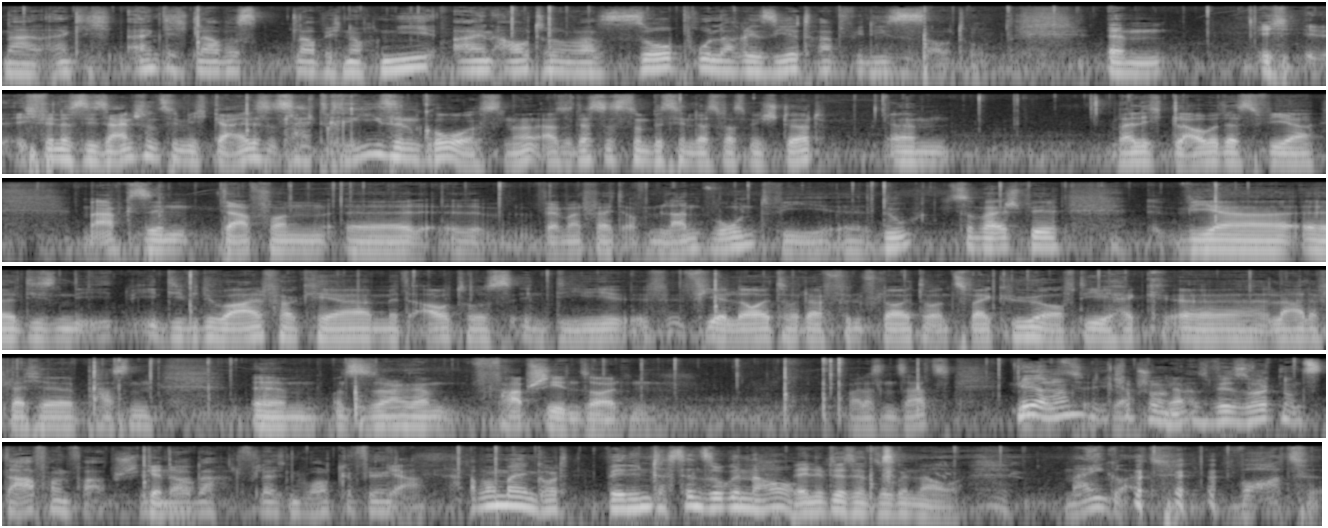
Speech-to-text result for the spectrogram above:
nein, eigentlich, eigentlich glaube es, glaube ich, noch nie ein Auto, was so polarisiert hat wie dieses Auto. Ähm, ich ich finde das Design schon ziemlich geil. Es ist halt riesengroß. Ne? Also das ist so ein bisschen das, was mich stört. Ähm, weil ich glaube, dass wir, mal abgesehen davon, äh, wenn man vielleicht auf dem Land wohnt, wie äh, du zum Beispiel, wir äh, diesen Individualverkehr mit Autos, in die vier Leute oder fünf Leute und zwei Kühe auf die Heckladefläche äh, passen, ähm, uns so langsam verabschieden sollten. War das ein Satz? Ja, ich glaube schon. Ja. Also wir sollten uns davon verabschieden. Genau. Da hat vielleicht ein Wort gefehlt. Ja. Aber mein Gott, wer nimmt das denn so genau? Wer nimmt das denn so genau? Mein Gott, Worte.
